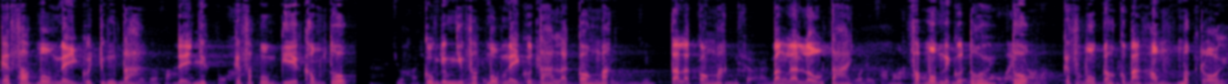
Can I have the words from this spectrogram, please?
cái pháp môn này của chúng ta đệ nhất cái pháp môn kia không tốt. Cũng giống như pháp môn này của ta là con mắt. ta là con mắt. Bạn là lỗ tai. Pháp môn này của tôi tốt. Cái pháp môn đó của bạn hỏng mất rồi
